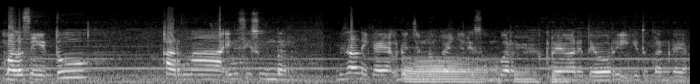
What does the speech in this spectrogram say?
malesnya itu karena ini sih sumber misal nih kayak udah jenuh Oh, kayak nyari sumber oke, oke. kayak nyari teori gitu kan kayak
